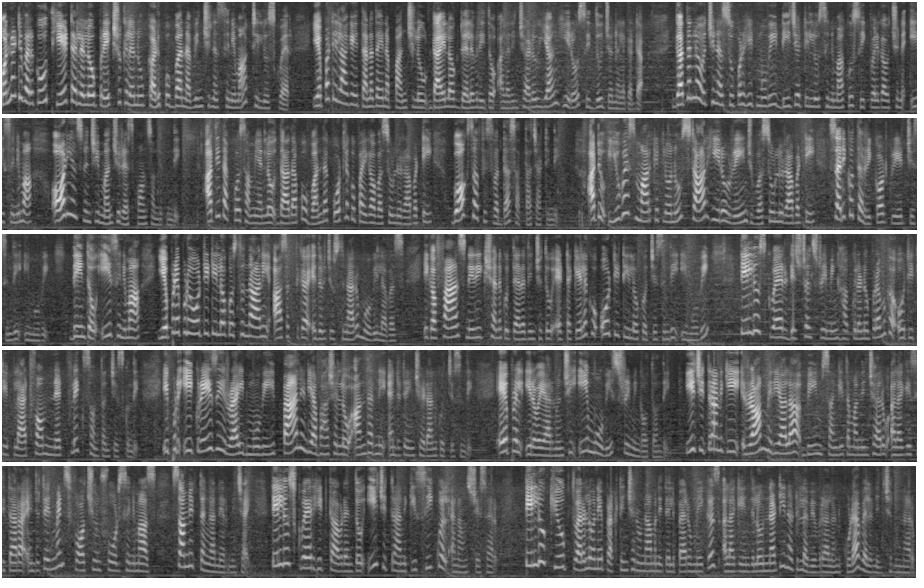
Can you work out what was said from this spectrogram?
మొన్నటి వరకు థియేటర్లలో ప్రేక్షకులను కడుపుబ్బా నవ్వించిన సినిమా టిల్లు స్క్వేర్. ఎప్పటిలాగే తనదైన పంచులు డైలాగ్ డెలివరీతో అలరించాడు యంగ్ హీరో సిద్ధు జొన్నలగడ్డ. గతంలో వచ్చిన super hit movie DJ Tillu సినిమాకు సీక్వెల్గా వచ్చిన ఈ సినిమా ఆడియన్స్ నుంచి మంచి రెస్పాన్స్ అందుకుంది. అతి తక్కువ సమయంలో దాదాపు వంద కోట్లకు పైగా వసూళ్ళు రాబట్టి బాక్స్ ఆఫీస్ వద్ద సత్తా చాటింది. అటు యుఎస్ మార్కెట్లోనూ స్టార్ హీరో రేంజ్ వసూళ్ళు రాబట్టి సరికొత్త రికార్డ్ క్రియేట్ చేసింది ఈ మూవీ. దీంతో ఈ సినిమా ఎప్పుడెప్పుడు ఓటీటీలోకి వస్తుందా అని ఆసక్తిగా ఎదురుచూస్తున్నారు మూవీ లవర్స్. ఇక ఫ్యాన్స్ నిరీక్షణకు తెరదించుతూ ఎట్టకేలకు ఓటీటీలోకి వచ్చేసింది ఈ movie. Tillu square digital streaming హక్కులను ప్రముఖ ఓటీటీ ప్లాట్ఫామ్ నెట్ఫ్లిక్స్ సొంతం చేసుకుంది. ఇప్పుడు ఈ crazy ride movie pan India భాషల్లో అందరినీ ఎంటర్టైన్ చేయడానికి వచ్చేసింది. ఏప్రిల్ ఇరవై ఆరు నుంచి ఈ మూవీ స్ట్రీమింగ్ అవుతోంది. ఈ చిత్రానికి రామ్ మిరియాల భీమ్ సంగీతం అందించారు. అలాగే Sithara entertainments fortune four cinemas సంయుక్తంగా నిర్మించాయి. టిల్లు స్క్వేర్ హిట్ కావడంతో ఈ చిత్రానికి సీక్వెల్ అనౌన్స్ చేశారు. టిల్లు క్యూబ్ త్వరలోనే ప్రకటించనున్నామని తెలిపారు మేకర్స్. అలాగే ఇందులో నటీనటుల వివరాలను కూడా వెల్లడించనున్నారు.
